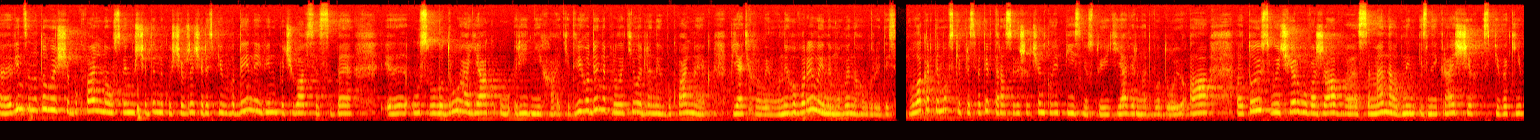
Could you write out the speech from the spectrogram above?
Е, Він занотовує, що буквально у своєму щоденнику, що вже через півгодини він почувався себе е, у свого друга як у рідній хаті. Дві години пролетіло для них буквально як п'ять хвилин. Вони говорили і не могли наговоритися. Гулак Артемовський присвятив Тарасові Шевченкові пісню Стоїть явір над водою. А е, той, у свою чергу, вважав е, Семена одним із найкращих співаків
